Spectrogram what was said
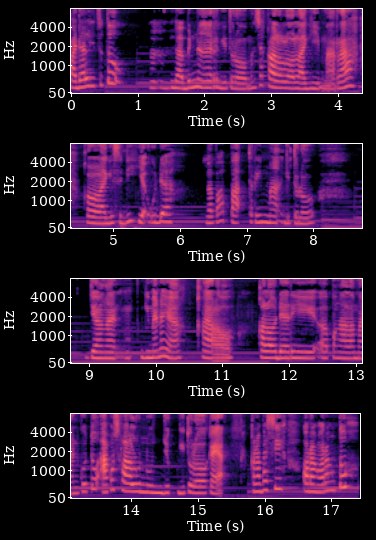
padahal itu tuh nggak bener gitu loh masa kalau lo lagi marah kalau lagi sedih ya udah nggak apa-apa terima gitu loh jangan gimana ya kalau kalau dari uh, pengalamanku tuh aku selalu nunjuk gitu loh kayak kenapa sih orang-orang tuh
